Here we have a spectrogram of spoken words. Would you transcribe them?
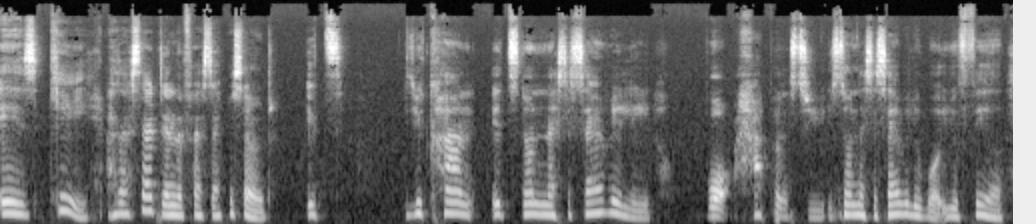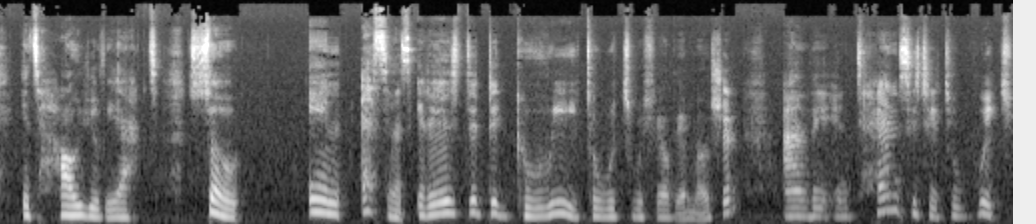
is key. As I said in the first episode, it's you can't. It's not necessarily what happens to you. It's not necessarily what you feel, it's how you react. So, in essence, it is the degree to which we feel the emotion and the intensity to which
